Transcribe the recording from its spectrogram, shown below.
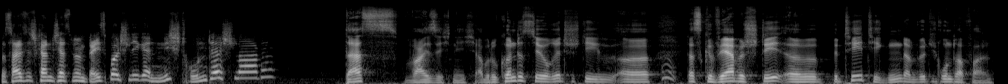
Das heißt, ich kann dich jetzt mit dem Baseballschläger nicht runterschlagen? Das weiß ich nicht. Aber du könntest theoretisch die, äh, das Gewehr äh, betätigen, dann würde ich runterfallen.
